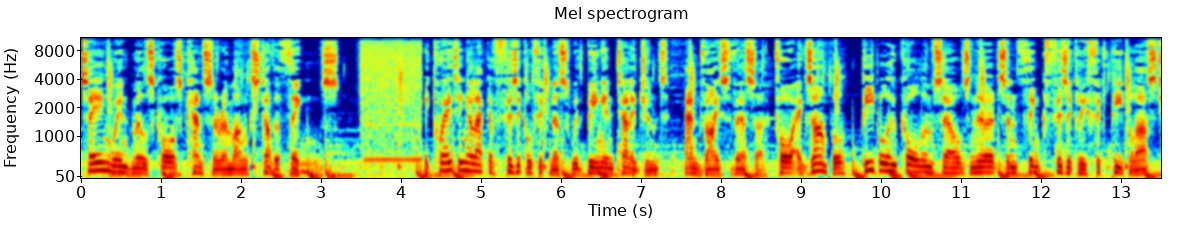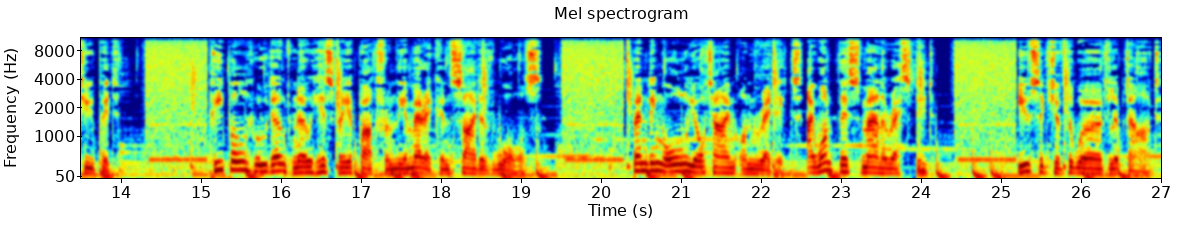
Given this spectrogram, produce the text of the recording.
Saying windmills cause cancer amongst other things. Equating a lack of physical fitness with being intelligent, and vice versa. For example, people who call themselves nerds and think physically fit people are stupid. People who don't know history apart from the American side of wars spending all your time on Reddit. I want this man arrested. Usage of the word libtard.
